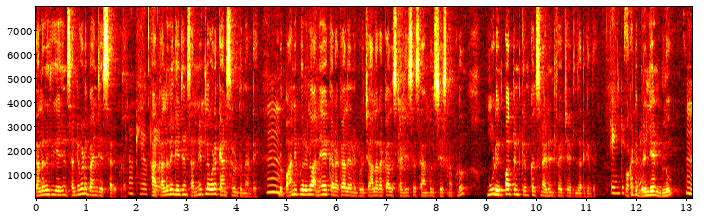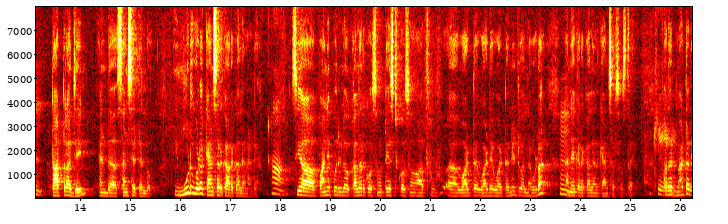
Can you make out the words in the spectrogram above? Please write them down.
కలరింగ్ ఏజెంట్స్ అన్ని కూడా బ్యాన్ చేస్తారు ఇప్పుడు. ఆ కలరింగ్ ఏజెంట్స్ అన్నిట్లో కూడా క్యాన్సర్ ఉంటుందండి. ఇప్పుడు పానీపూరిలో అనేక రకాలైన ఇప్పుడు చాలా రకాల స్టడీస్ శాంపిల్స్ చేసినప్పుడు మూడు ఇంపార్టెంట్ కెమికల్స్ని ఐడెంటిఫై చేయడం జరిగింది. ఒకటి brilliant blue tartrazine and sunset yellow ఈ మూడు కూడా క్యాన్సర్ కారకాలేనండి. సి ఆ పానీపూరిలో కలర్ కోసం టేస్ట్ కోసం ఆ వాటే వాడే వాటన్నిటి వలన కూడా అనేక రకాలైన క్యాన్సర్స్ వస్తాయి. ఫర్ దట్ మ్యాటర్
